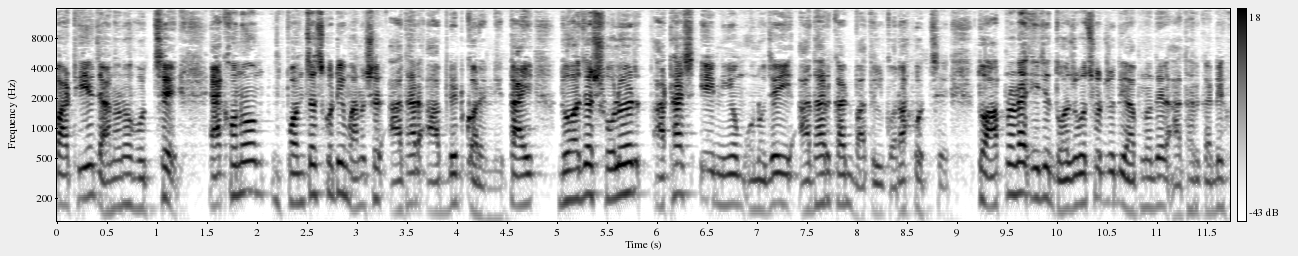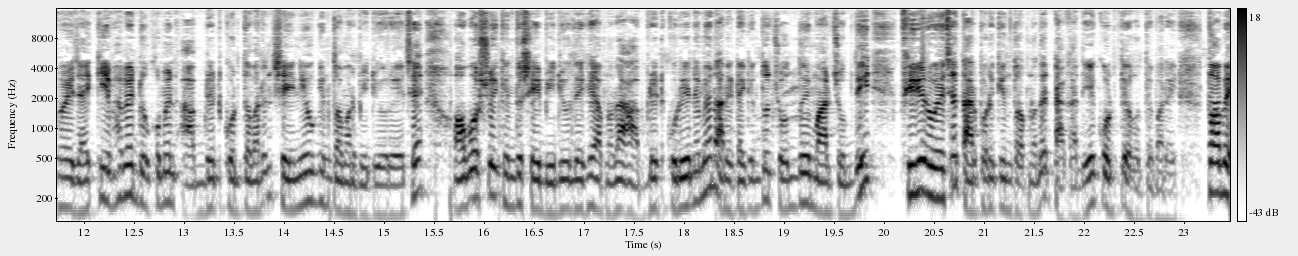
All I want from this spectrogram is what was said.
পাঠিয়ে জানানো হচ্ছে। এখনও পঞ্চাশ কোটি মানুষের আধার আপডেট করেননি। তাই দু হাজার ষোলোর আঠাশ এ নিয়ম অনুযায়ী আধার কার্ড বাতিল করা হচ্ছে। তো আপনারা এই যে দশ বছর যদি আপনাদের আধার কার্ডে হয়ে যায়, কীভাবে ডকুমেন্ট আপডেট করতে পারেন সেই নিয়েও কিন্তু আমার ভিডিও রয়েছে। অবশ্যই কিন্তু সেই ভিডিও দেখে আপনারা আপডেট করিয়ে নেবেন, আর এটা কিন্তু চোদ্দই মার্চ অবধি ফ্রি রয়েছে। তারপরে কিন্তু আপনাদের টাকা দিয়ে করতে হতে পারে। তবে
